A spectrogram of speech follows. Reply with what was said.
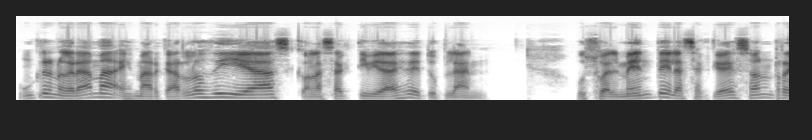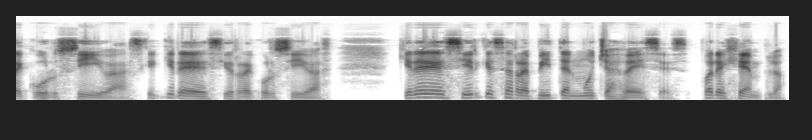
Un cronograma es marcar los días con las actividades de tu plan. Usualmente las actividades son recursivas. ¿Qué quiere decir recursivas? Quiere decir que se repiten muchas veces. Por ejemplo,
